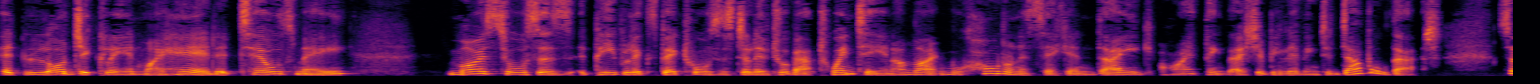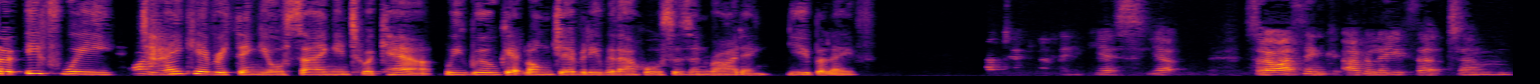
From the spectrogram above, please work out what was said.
it logically in my head. It tells me most horses, people expect horses to live to about 20. And I'm like, well, hold on a second. They, I think they should be living to double that. So if we take everything you're saying into account, we will get longevity with our horses and riding, you believe? Oh, definitely. Yes. Yeah. So I think, I believe that um,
